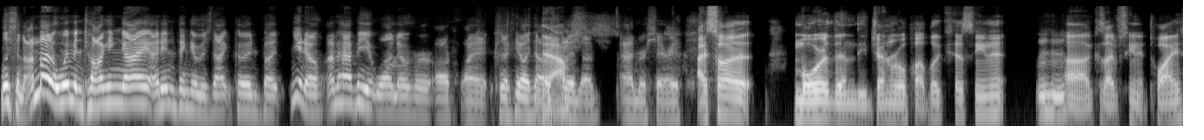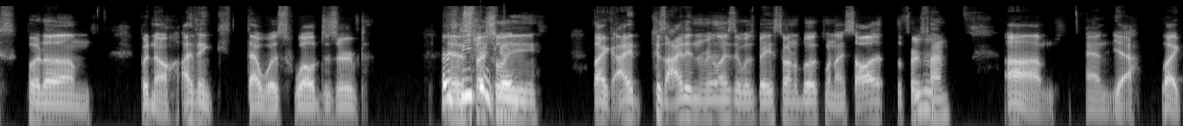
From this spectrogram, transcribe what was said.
listen, I'm not a Women Talking guy. I didn't think it was that good, but you know, I'm happy it won over All Quiet because I feel like that Yeah. was kind of the adversary. I saw it more than the general public has seen it, hmm uh, because I've seen it twice. But um, but no, I think that was well deserved. And speech was especially like I because I didn't realize it was based on a book when I saw it the 1st Mhm. time. Um, and yeah, like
